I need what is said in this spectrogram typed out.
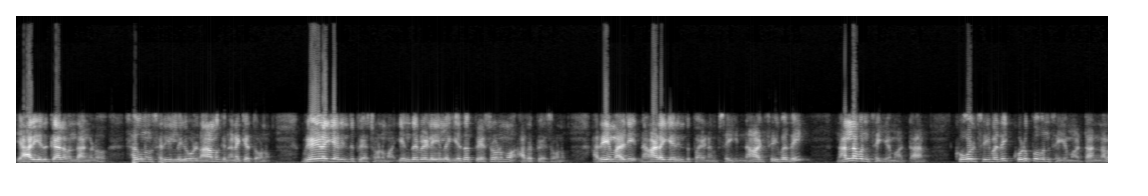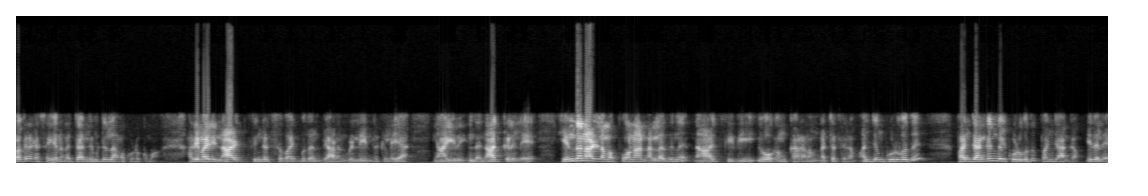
யார் எதுக்கால வந்தாங்களோ சகுனம் சரியில்லையோ நமக்கு நினைக்க தோணும். வேலை அறிந்து பேசணுமா? எந்த வேலையில் எதை பேசணுமோ அதை பேசணும். அதே மாதிரி நாளை அறிந்து பயணம் செய். நாள் செய்வதை நல்லவன் செய்ய மாட்டான். கோல் செய்வதை கொடுப்பவன் செய்ய மாட்டான் நவகிரக செய்ய நினைச்சா லிமிட் இல்லாமல் கொடுக்குமா? அதே மாதிரி நாள் திங்கள் செவ்வாய் புதன் வியாழன் வெள்ளின்னு இருக்கு இல்லையா? ஞாயிறு இந்த நாட்களிலே எந்த நாள் நம்ம போனால் நல்லதுன்னு? நாள் திதி யோகம் கரணம் நட்சத்திரம் அஞ்சும் கூடுவது பஞ்சங்கங்கள் கூடுவது பஞ்சாங்கம். இதில்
